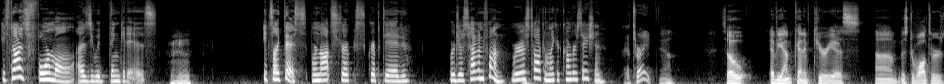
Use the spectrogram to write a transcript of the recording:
it's not as formal as you would think it is. Mm-hmm. It's like this. We're not strip- scripted. We're just having fun. We're just talking like a conversation. That's right. Yeah. So, Evy, I'm kind of curious. Um, Mr. Walters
